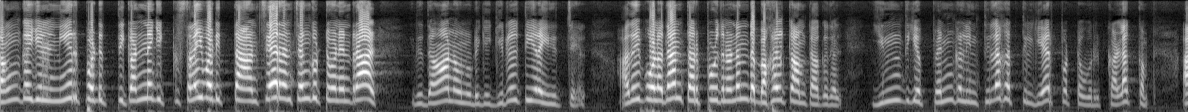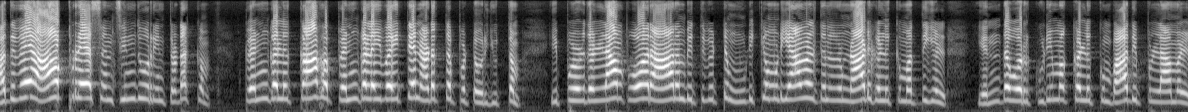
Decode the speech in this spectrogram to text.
கங்கையில் நீர்ப்படுத்தி கண்ணகிக்கு சிலைவடித்தான் சேரன் செங்குட்டுவன் என்றால் இதுதான் அவனுடைய இருள் தீர இச்செயல் அதே போலதான் தற்பொழுது நடந்த பகல்காம் தாக்குதல். இந்திய பெண்களின் திலகத்தில் ஏற்பட்ட ஒரு கலக்கம். அதுவே ஆபரேஷன் சிந்தூரின் தொடக்கம். பெண்களுக்காக பெண்களை வைத்தே நடத்தப்பட்ட ஒரு யுத்தம். இப்பொழுதெல்லாம் போர் ஆரம்பித்துவிட்டு முடிக்க முடியாமல் திணறும் நாடுகளுக்கு மத்தியில் எந்த ஒரு குடிமக்களுக்கும் பாதிப்பில்லாமல்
